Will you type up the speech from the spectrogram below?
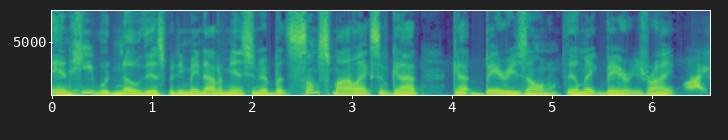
and he would know this, but he may not have mentioned it. But some Smilax have got got berries on them. They'll make berries, right? Right.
